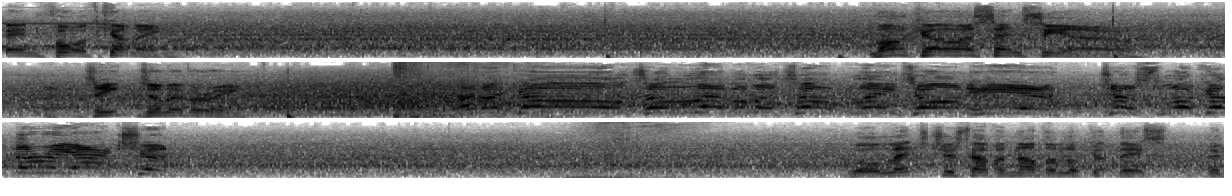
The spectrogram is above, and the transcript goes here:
in forthcoming. Marco Asensio. Deep delivery. And a goal to level it up late on here. Just look at the reaction. Well, let's just have another look at this. The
